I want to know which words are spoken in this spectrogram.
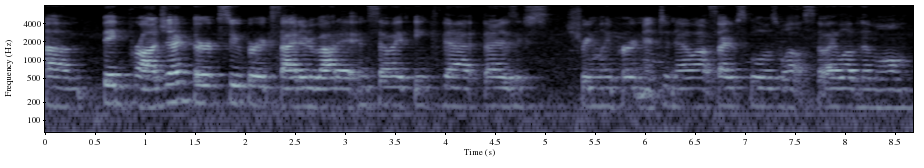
um, big project, they're super excited about it. And so I think that that is extremely pertinent to know outside of school as well. So I love them all.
